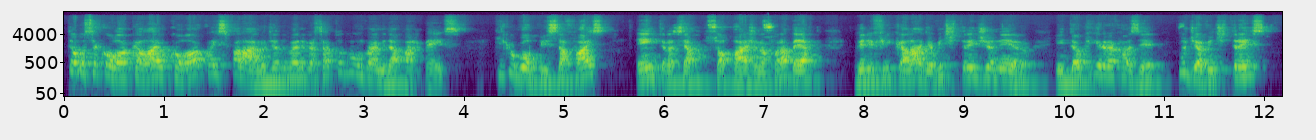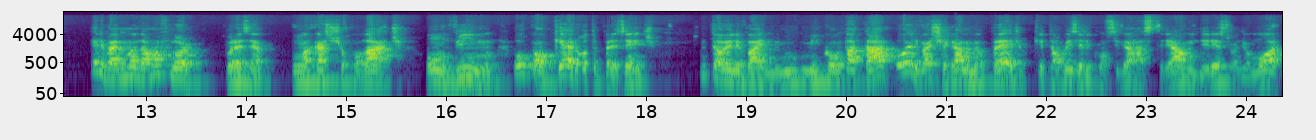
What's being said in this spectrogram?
Então você coloca lá, eu coloco, aí você fala, ah, no dia do meu aniversário todo mundo vai me dar parabéns. O que, que o golpista faz? Entra, se a sua página for aberta, verifica lá, dia 23 de janeiro. Então, o que, que ele vai fazer? No dia 23, ele vai me mandar uma flor, por exemplo, uma caixa de chocolate, ou um vinho, ou qualquer outro presente. Então, ele vai me contatar, ou ele vai chegar no meu prédio, porque talvez ele consiga rastrear o endereço onde eu moro,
